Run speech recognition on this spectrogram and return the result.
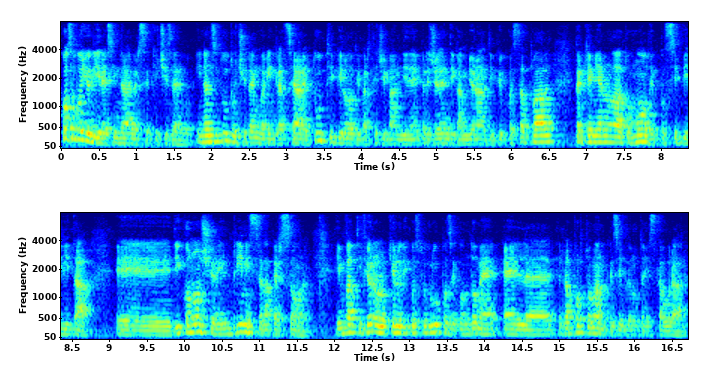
Cosa voglio dire, Sim Drivers e chi ci segue? Innanzitutto ci tengo a ringraziare tutti i piloti partecipanti nei precedenti campionati più quest'attuale perché mi hanno dato modo e possibilità eh, di conoscere in primis la persona. Infatti fiore all'occhiello di questo gruppo secondo me è il, il rapporto umano che si è venuto a instaurare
